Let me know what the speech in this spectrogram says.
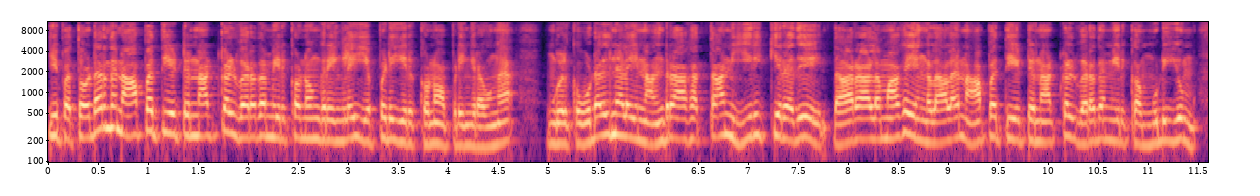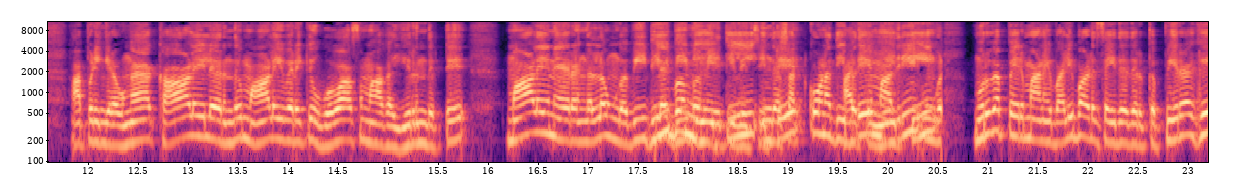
இப்ப தொடர்ந்து நாற்பத்தி எட்டு நாட்கள் விரதம் இருக்கணுங்கிறீங்களே எப்படி இருக்கணும் அப்படிங்கிறவங்க உங்களுக்கு உடல்நிலை நன்றாகத்தான் இருக்கிறது. தாராளமாக எங்களால நாற்பத்தி எட்டு நாட்கள் விரதம் இருக்க முடியும் அப்படிங்கிறவங்க காலையில இருந்து மாலை வரைக்கும் உபவாசமாக இருந்துட்டு மாலை நேரங்கள்ல உங்க வீட்டுல தீபம் ஏத்தி இந்த சட்கோண தீபம் அதே மாதிரி முருகப்பெருமானை வழிபாடு செய்ததற்கு பிறகு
